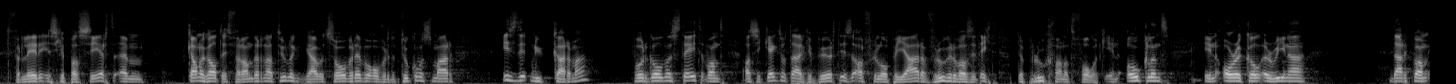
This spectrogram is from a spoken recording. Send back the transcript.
Het verleden is gepasseerd. Um, het kan nog altijd veranderen natuurlijk, daar gaan we het zo over hebben, over de toekomst. Maar is dit nu karma? voor Golden State. Want als je kijkt wat daar gebeurd is de afgelopen jaren, vroeger was het echt de ploeg van het volk. In Oakland, in Oracle Arena, daar kwam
